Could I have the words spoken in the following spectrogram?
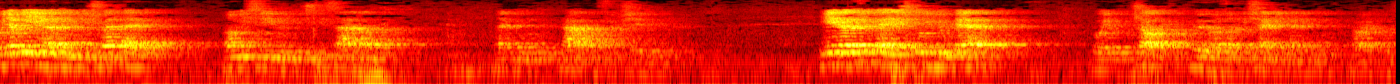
hogy a mi életünk is beteg, a mi szívünk is kiszárad, nekünk rá van szükségünk. Érezzük-e és tudjuk-e, hogy csak ő az, aki segíteni tud rajtunk.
